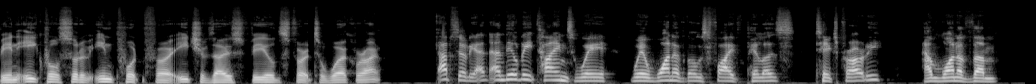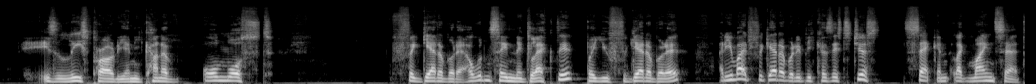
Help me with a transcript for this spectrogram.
be an equal sort of input for each of those fields for it to work right. Absolutely, and, and there'll be times where where one of those five pillars takes priority, and one of them is least priority, and you kind of almost forget about it. I wouldn't say neglect it, but you forget about it, and you might forget about it because it's just second, like mindset.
